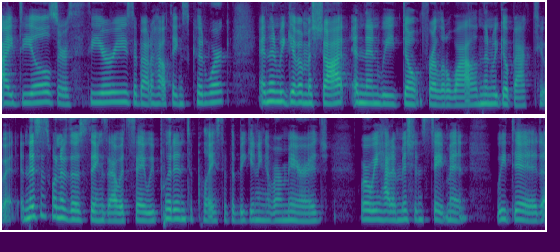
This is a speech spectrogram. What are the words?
ideals or theories about how things could work, and then we give them a shot, and then we don't for a little while, and then we go back to it. And this is one of those things I would say we put into place at the beginning of our marriage, where we had a mission statement. We did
